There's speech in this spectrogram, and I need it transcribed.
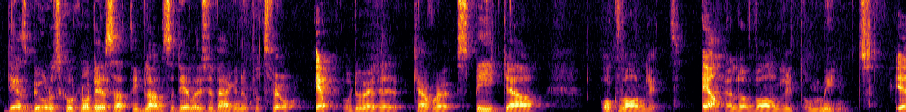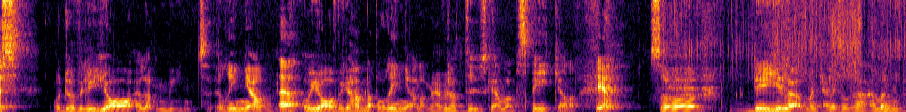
Dels bonuskorten och dels att ibland så delar sig vägen upp på två. Japp. Och då är det kanske spikar och vanligt. Ja. Eller vanligt och mynt. Yes. Och då vill ju jag, eller mynt, ringar. Ja. Och jag vill ju hamna på ringarna men jag vill att du ska hamna på spikarna. Ja. Så det gillar jag att man kan liksom säga, men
